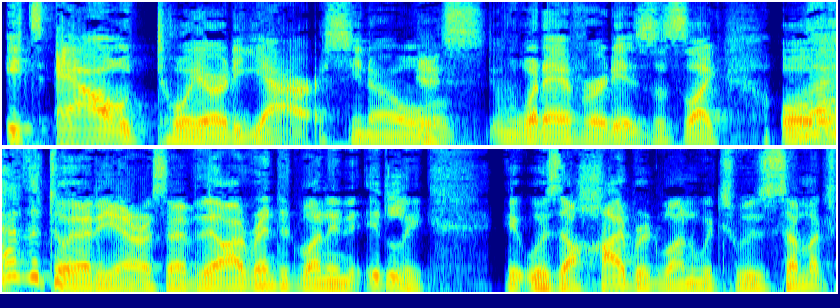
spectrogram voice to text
it's our Toyota Yaris, you know, or Yes. whatever it is. It's like or They have the Toyota Yaris over there. I rented one in Italy. It was a hybrid one, which was so much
